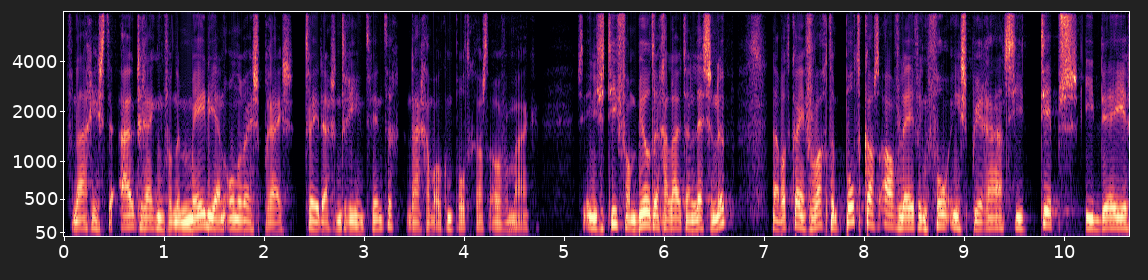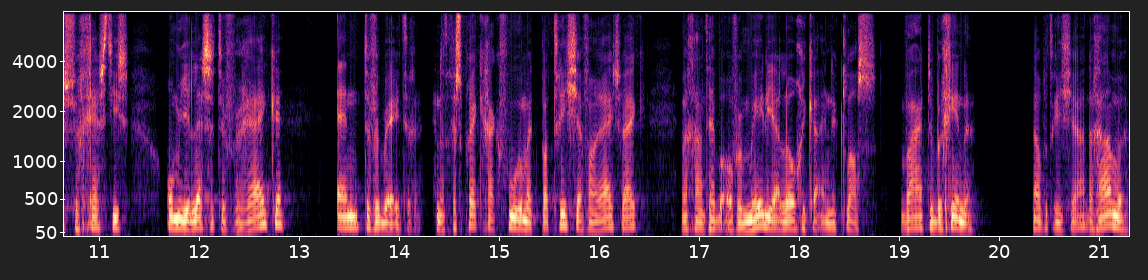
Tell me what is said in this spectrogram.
Vandaag is de uitreiking van de Media en Onderwijsprijs 2023. Daar gaan we ook een podcast over maken. Het is een initiatief van Beeld en Geluid en Lesson Up. Nou, wat kan je verwachten? Een podcastaflevering vol inspiratie, tips, ideeën, suggesties om je lessen te verrijken en te verbeteren. En dat gesprek ga ik voeren met Patricia van Rijswijk. En we gaan het hebben over medialogica in de klas. Waar te beginnen? Nou, Patricia, daar gaan we.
